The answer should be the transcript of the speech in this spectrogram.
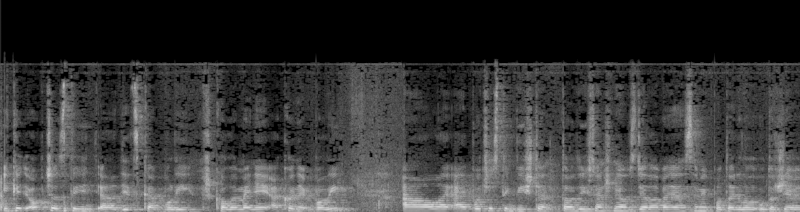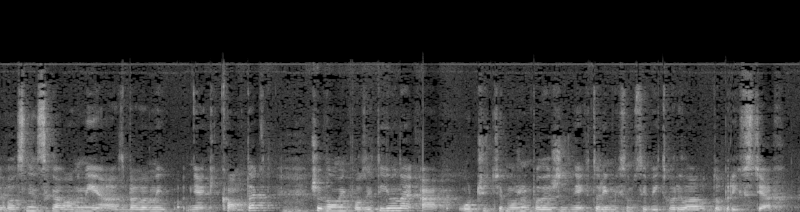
i keď občas tí detská boli v škole menej ako neboli, ale aj počas tých dištan- toho distančného vzdelávania sa mi podarilo udržiavať vlastne s chalanmi a s babami nejaký kontakt, mm-hmm. čo je veľmi pozitívne a určite môžem povedať, že s niektorými som si vytvorila dobrý vzťah.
